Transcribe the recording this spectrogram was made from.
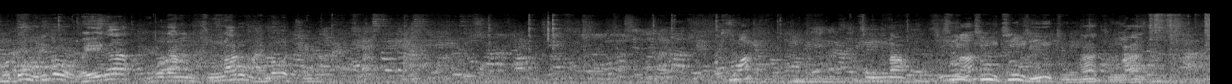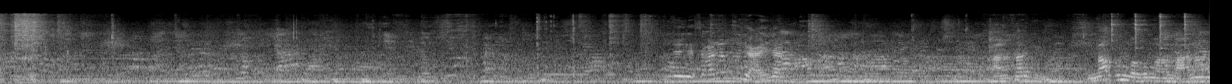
보통 우리도 외가보다는 중라를 많이 먹었지. 중화? 중, 중. 중, 중화, 중간 근데 이게 싼 음식이 아니잖아. 안 사지. 이만큼 먹으면 한만 원에.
